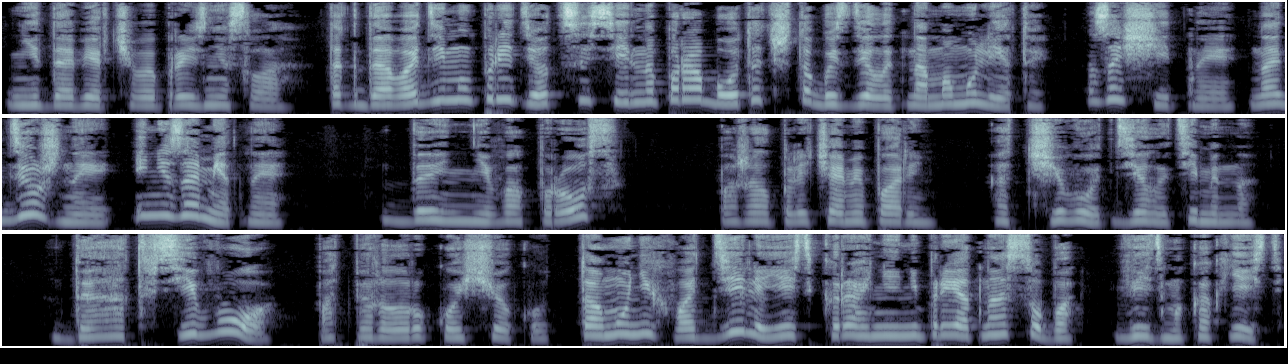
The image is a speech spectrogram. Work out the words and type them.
недоверчиво произнесла. Тогда Вадиму придется сильно поработать, чтобы сделать нам амулеты. Защитные, надежные и незаметные. Да не вопрос, пожал плечами парень. От чего делать именно? Да от всего, подперла рукой щеку. Там у них в отделе есть крайне неприятная особа, ведьма как есть.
